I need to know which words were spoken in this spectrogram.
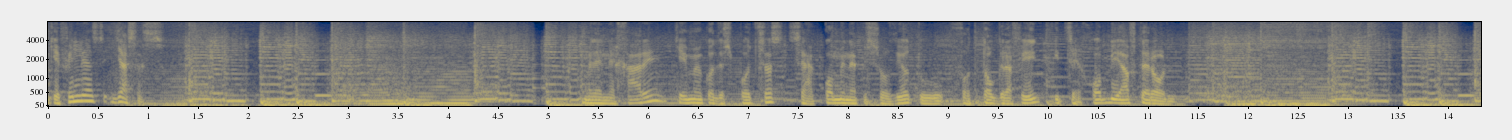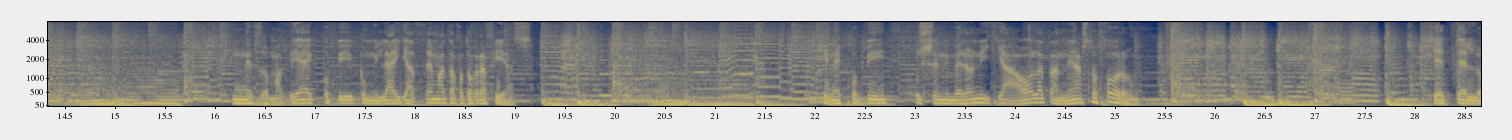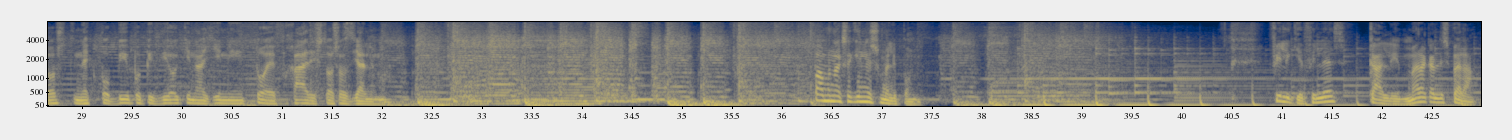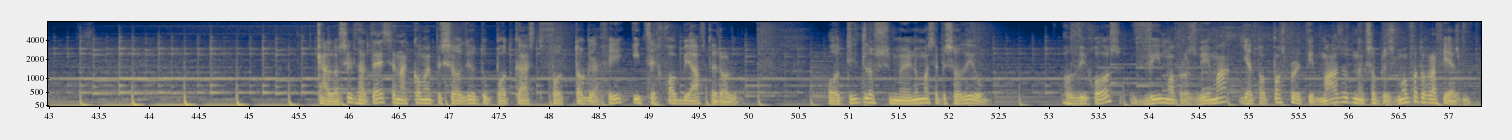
Φίλοι και φίλες, γεια σας. Με λένε Χάρη και είμαι ο κοντεσπότης σας σε ακόμη ένα επεισόδιο του Photography It's a Hobby After All. Είναι εβδομαδιαία εκπομπή που μιλάει για θέματα φωτογραφίας. Και είναι εκπομπή που σας ενημερώνει για όλα τα νέα στο χώρο. Και τέλος, την εκπομπή που επιδιώκει να γίνει το ευχάριστό σας διάλειμμα. Πάμε να ξεκινήσουμε λοιπόν. Φίλοι και φίλες, καλημέρα, καλησπέρα. Καλώς ήρθατε σε ένα ακόμα επεισόδιο του podcast Photography It's a Hobby After All. Ο τίτλος του σημερινού μας επεισοδίου Οδηγός βήμα προς βήμα για το πώς προετοιμάζω τον εξοπλισμό φωτογραφίας μου.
